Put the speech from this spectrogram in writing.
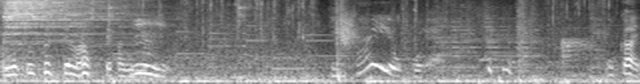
肉食ってますって感じ、うん。でかいよこれ。でかい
